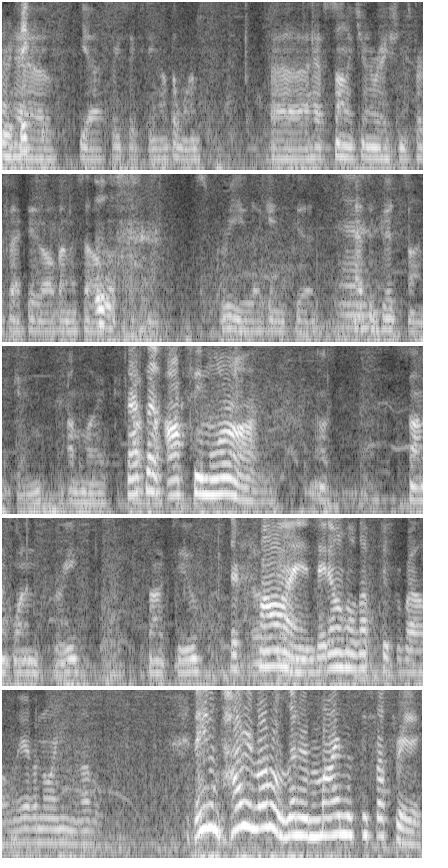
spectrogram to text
360. have- yeah, 360, not the one. Uh, I have Sonic Generations perfected all by myself. Ugh. Screw you, that game's good. Yeah. That's a good Sonic game. Unlike That's an oxymoron. No, Sonic 1 and 3, Sonic 2. They're fine. games- They don't hold up super well. They have annoying levels. They have entire levels that are mindlessly frustrating.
